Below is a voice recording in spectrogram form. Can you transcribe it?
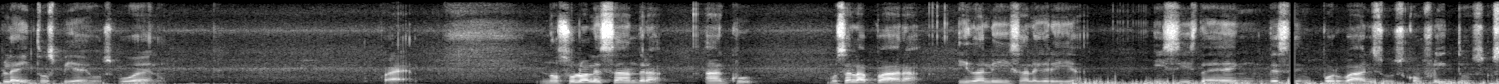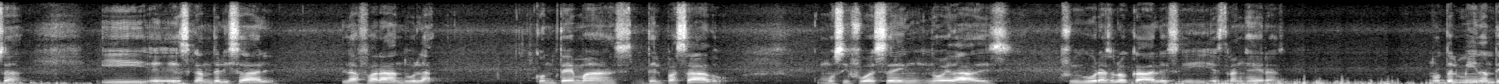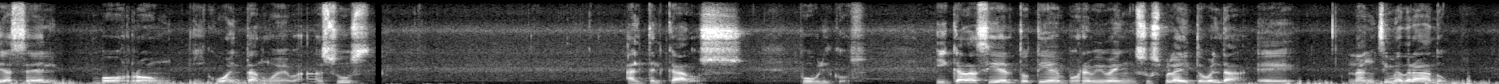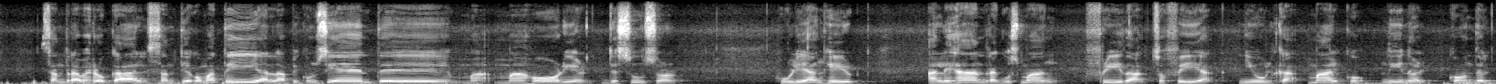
Pleitos viejos. Bueno. Bueno. No solo Alessandra Acu, Musa La Para y Dalisa Alegría insiste en desempolvar sus conflictos, o sea, y escandalizar la farándula con temas del pasado, como si fuesen novedades. Figuras locales y extranjeras no terminan de hacer borrón y cuenta nueva a sus altercados públicos y cada cierto tiempo reviven sus pleitos, ¿verdad? Eh, Nancy Medrano, Sandra Berrocal, Santiago Matías, Lápiz Consciente, Mahorier de Susar, Julián Hirk, Alejandra Guzmán, Frida, Sofía, Niulka, Marco, Ninel, Condel,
